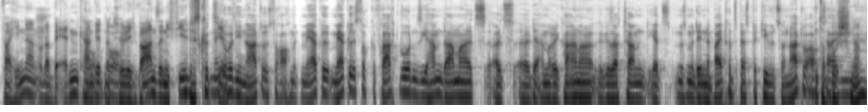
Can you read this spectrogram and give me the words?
verhindern oder beenden kann, oh, wird natürlich oh, wahnsinnig viel diskutiert. Nee, über die NATO ist doch auch mit Merkel. Merkel ist doch gefragt worden, Sie haben damals, als äh, der Amerikaner gesagt haben, jetzt müssen wir denen eine Beitrittsperspektive zur NATO aufzeigen. Unter Bush, ne?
